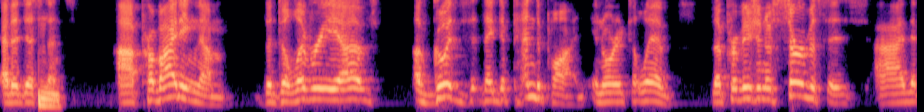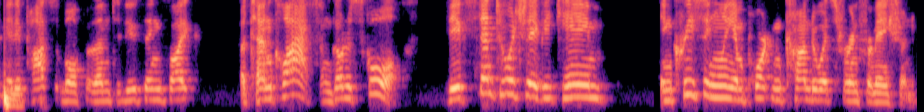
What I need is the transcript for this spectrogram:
at a distance, mm. uh, providing them the delivery of, of goods that they depend upon in order to live, the provision of services uh, that made it possible for them to do things like attend class and go to school, the extent to which they became increasingly important conduits for information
